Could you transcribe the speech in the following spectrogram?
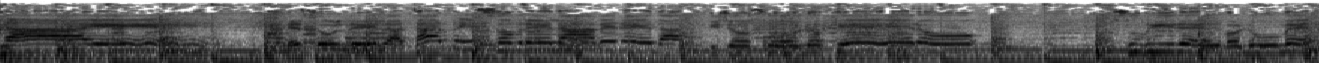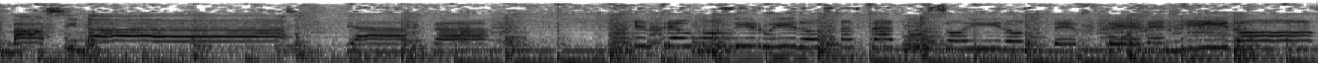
Cae el sol de la tarde sobre la vereda y yo solo quiero subir el volumen más y más. Entre autos y ruidos hasta tus oídos desprevenidos.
